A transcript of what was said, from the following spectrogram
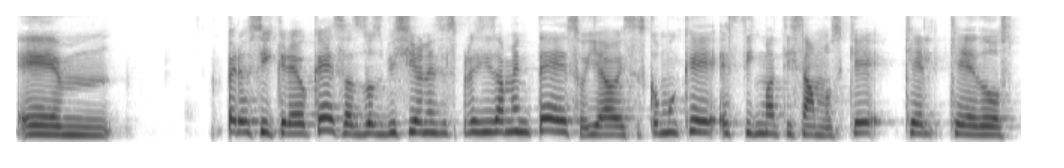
Eh, pero sí creo que esas dos visiones es precisamente eso y a veces como que estigmatizamos que, que, dos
